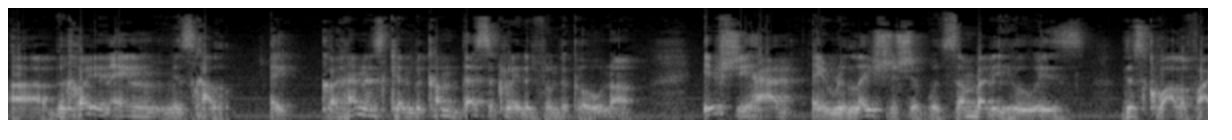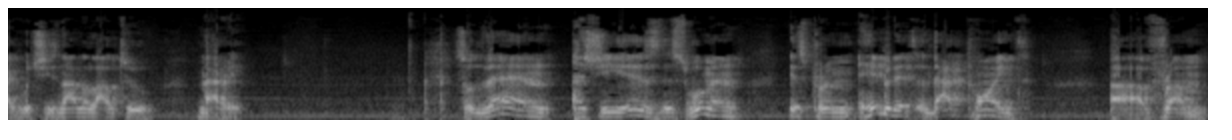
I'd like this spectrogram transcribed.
uh, kohen ein mischal. A Kohenes can become desecrated from the kahuna if she had a relationship with somebody who is disqualified, which she's not allowed to marry. So then she is, this woman is prohibited at that point uh, from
